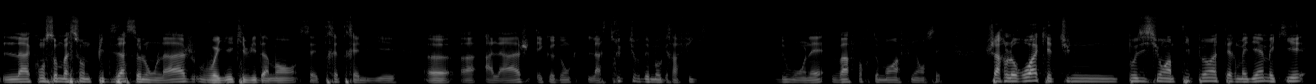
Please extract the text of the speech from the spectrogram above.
la consommation de pizza selon l'âge. Vous voyez qu'évidemment, c'est très très lié à, à l'âge et que donc la structure démographique d'où on est va fortement influencer. Charleroi, qui est une position un petit peu intermédiaire, mais qui est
